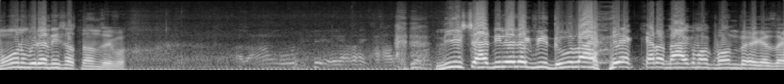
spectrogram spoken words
মন বুড়া নিঃশ্বাস নাম যাইব। নিশ্চয় নিলে দেখবি ধুলা এক কারা নাক মাক বন্ধ হয়ে গেছে।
